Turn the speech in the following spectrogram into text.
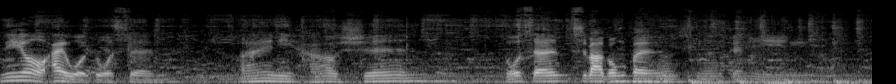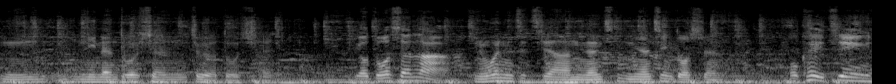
你有爱我多深？爱你好深。多深？十八公分。跟你，嗯，你能多深就有多深。有多深啦？你问你自己啊，你能你能进多深？我可以进，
